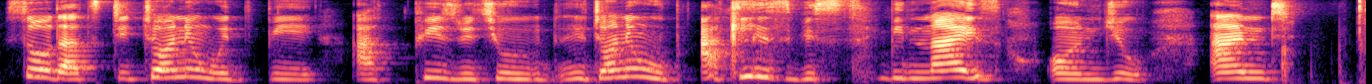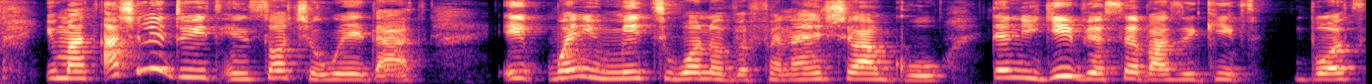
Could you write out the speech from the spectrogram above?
So that the journey would be at peace with you. The journey would at least be, be nice on you. And you might actually do it in such a way that if when you meet one of your financial goal, then you give yourself as a gift, but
